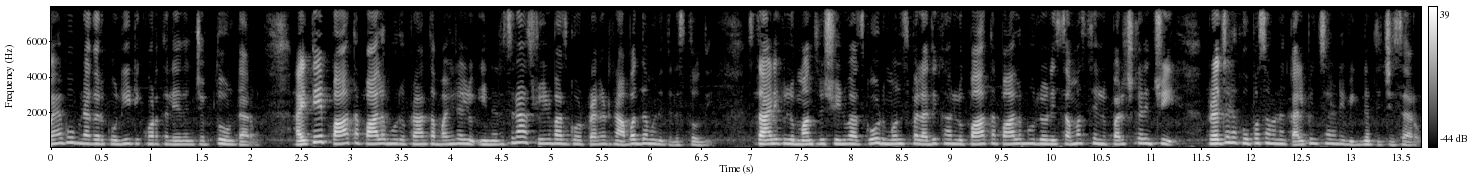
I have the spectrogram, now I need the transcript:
మహబూబ్ నగర్కు నీటి కొరత లేదని చెప్తూ ఉంటారు. అయితే పాత పాలమూరు ప్రాంత మహిళలు ఈ నిరసన శ్రీనివాస్ గౌడ్ ప్రకటన అబద్దమని తెలుస్తోంది. స్థానికులు మంత్రి శ్రీనివాస్ గౌడ్ మున్సిపల్ అధికారులు పాత పాలమూరులోని సమస్యలను పరిష్కరించి ప్రజలకు ఉపశమనం కల్పించాలని విజ్ఞప్తి చేశారు.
